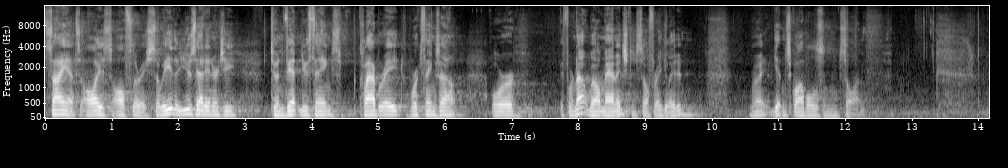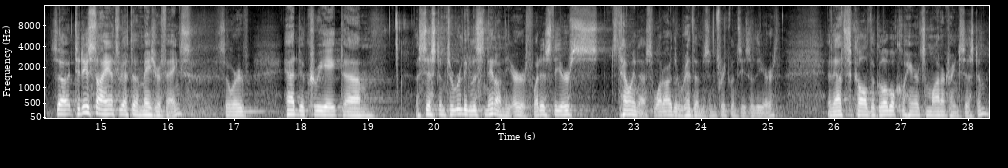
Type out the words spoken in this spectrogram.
science, always all flourish. So we either use that energy to invent new things, collaborate, work things out, or if we're not well managed and self regulated, right, getting squabbles and so on. So to do science, we have to measure things. So we've had to create um, a system to really listen in on the earth. What is the earth telling us? What are the rhythms and frequencies of the earth? And that's called the Global Coherence Monitoring System.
